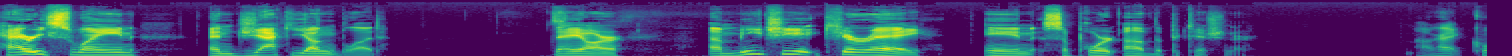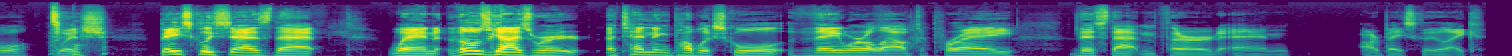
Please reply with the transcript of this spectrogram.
Harry Swain, and Jack Youngblood. They are amici curiae in support of the petitioner, all right cool which basically says that when those guys were attending public school, they were allowed to pray this, that, and third, and are basically like,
